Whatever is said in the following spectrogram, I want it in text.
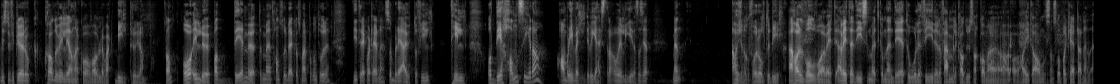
Hvis du fikk gjøre hva du ville i NRK, hva ville det vært? Bilprogram. Sant? Og i løpet av det møtet med Hans Ord Bjerkås som er på kontoret, de tre kvarterene, så ble Autofil til. Og det han sier da Han blir veldig begeistra og veldig gira. Men jeg har ikke noe forhold til bil. Jeg har en Volvo. Jeg vet, jeg vet det er diesel, vet ikke om det er en D2 eller 4 eller 5 eller hva du snakker om. Jeg har ikke anelse. Den står parkert her nede.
